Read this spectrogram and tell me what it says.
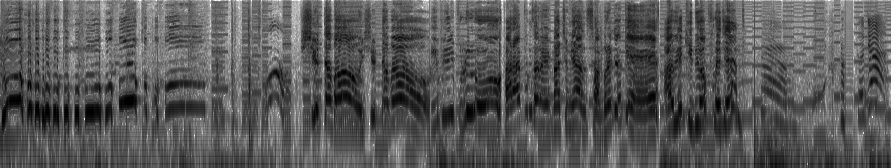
뿅! 슈터보 슈터보. 이피 블루 바람 풍선을 맞추면 선물을 줄게. I will give 도전.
